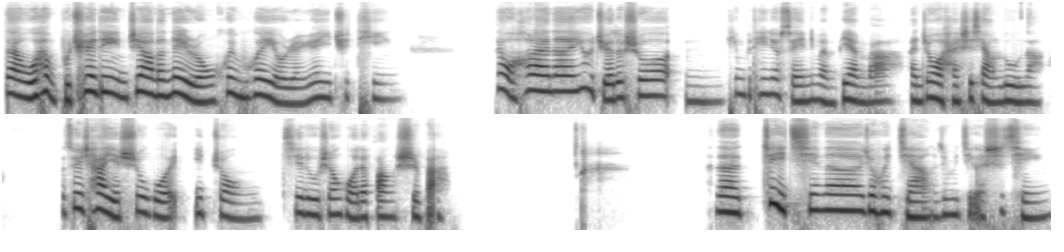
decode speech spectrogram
但我很不确定这样的内容会不会有人愿意去听。但我后来呢，又觉得说，嗯，听不听就随你们便吧，反正我还是想录了。最差也是我一种记录生活的方式吧。那这一期呢，就会讲这么几个事情。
